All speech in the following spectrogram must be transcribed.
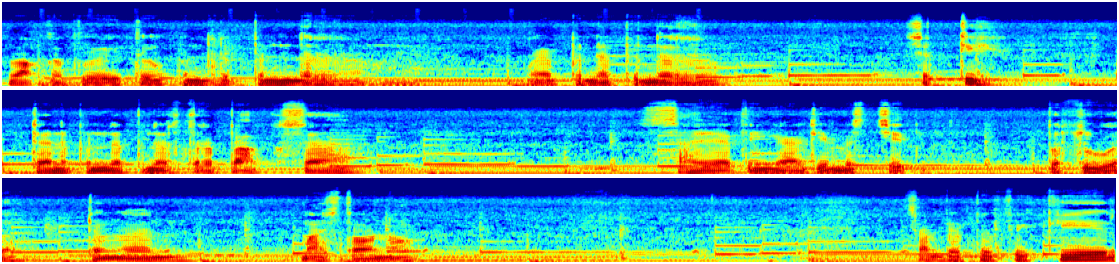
waktu itu bener-bener bener-bener sedih dan benar-benar terpaksa saya tinggal di masjid berdua dengan Mas Tono. Sambil berpikir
